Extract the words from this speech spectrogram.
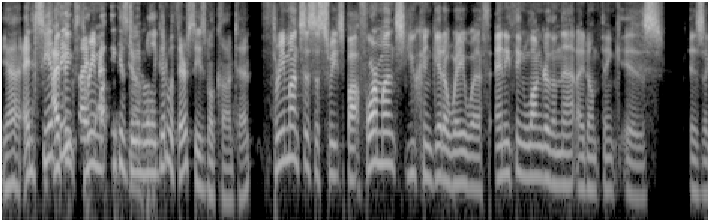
yeah. And see, I I think think three I, mon- think is doing yeah. really good with their seasonal content. three months is a sweet spot four months you can get away with anything longer than that i don't think is is a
